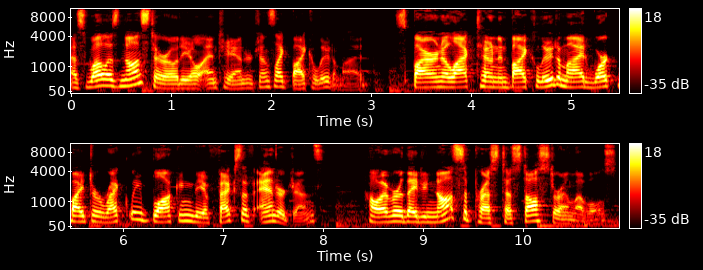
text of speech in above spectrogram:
as well as nonsteroidal antiandrogens like bicalutamide. Spironolactone and bicalutamide work by directly blocking the effects of androgens. However, they do not suppress testosterone levels,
